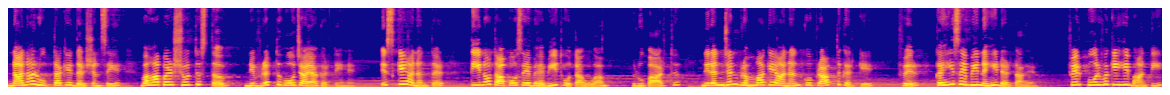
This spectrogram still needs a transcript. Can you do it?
नाना रूपता के दर्शन से वहाँ पर शुद्ध स्तव निवृत्त हो जाया करते हैं। इसके अनंतर तीनों तापों से भयभीत होता हुआ रूपार्थ निरंजन ब्रह्मा के आनंद को प्राप्त करके फिर कहीं से भी नहीं डरता है। फिर पूर्व की ही भांति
